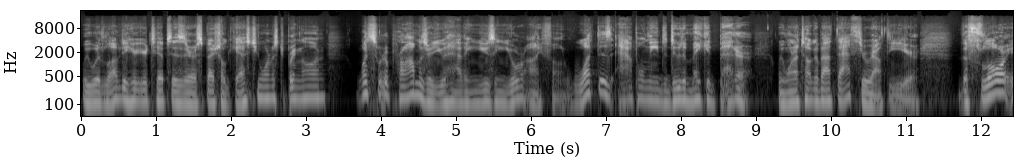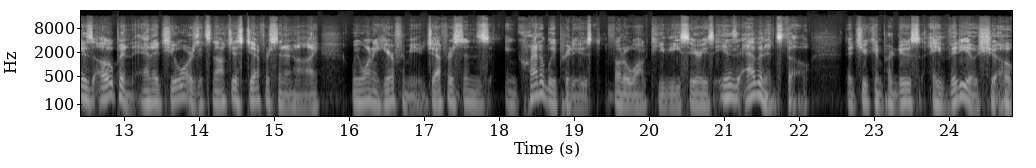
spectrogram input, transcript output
We would love to hear your tips. Is there a special guest you want us to bring on? What sort of problems are you having using your iPhone? What does Apple need to do to make it better? We want to talk about that throughout the year. The floor is open and it's yours. It's not just Jefferson and I. We want to hear from you. Jefferson's incredibly produced Photo Walk TV series is evidence, though, that you can produce a video show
